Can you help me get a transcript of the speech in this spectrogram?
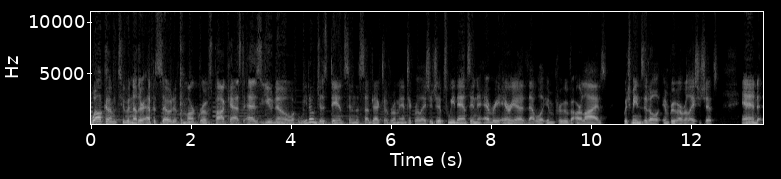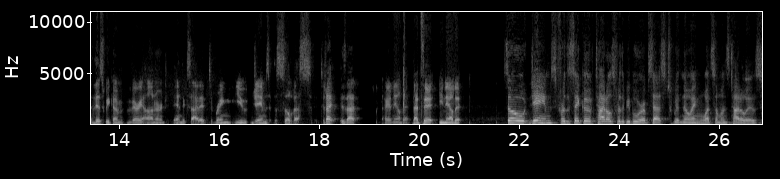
Welcome to another episode of the Mark Groves podcast. As you know, we don't just dance in the subject of romantic relationships, we dance in every area that will improve our lives, which means it'll improve our relationships. And this week, I'm very honored and excited to bring you James Silvas. Did I, is that, I nailed it? That's it. You nailed it. So, James, for the sake of titles, for the people who are obsessed with knowing what someone's title is,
